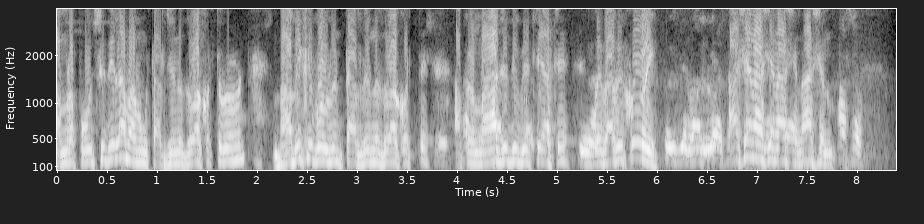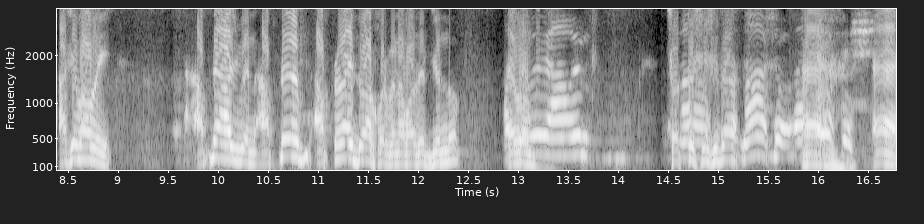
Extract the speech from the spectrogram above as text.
আমরা পৌঁছে দিলাম এবং তার জন্য দোয়া করতে পারবেন ভাবিকে বলবেন তার জন্য দোয়া করতে। আপনার মা যদি বেঁচে আছে ওই ভাবি কই? আসেন আসেন আসেন আসেন। আসে। ভাবি আপনি আসবেন। আপনি আপনারাই দোয়া করবেন আমাদের জন্য। এবং ওই, আ, ওই, ছোট্ট শিশুটা? আসো হ্যাঁ, আসো, আসো হ্যাঁ।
